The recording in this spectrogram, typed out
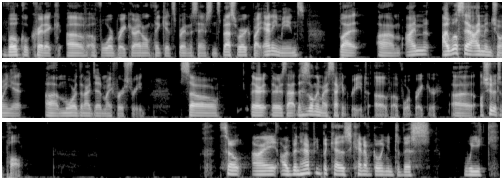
vocal critic of, of Warbreaker. I don't think it's Brandon Sanderson's best work by any means, but um, I'm I will say I'm enjoying it uh, more than I did my first read. So there there's that. This is only my second read of of Warbreaker. Uh, I'll shoot it to Paul. So I I've been happy because kind of going into this week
